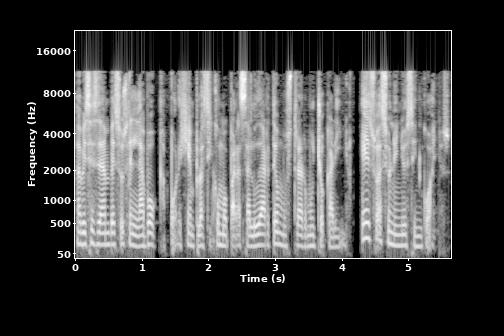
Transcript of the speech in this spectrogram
A veces se dan besos en la boca, por ejemplo, así como para saludarte o mostrar mucho cariño. Eso hace un niño de 5 años.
